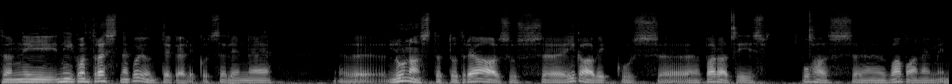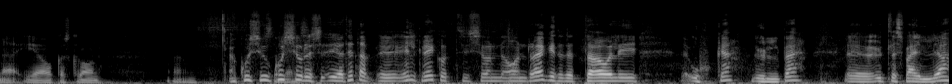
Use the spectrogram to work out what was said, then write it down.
see on nii, nii kontrastne kujund tegelikult, selline äh, lunastatud reaalsus äh, igavikus, paradiis, puhas vabanemine ja okas kroon. Kus, kusjuures, ja teda, El Grecot siis on, on räägitud, et ta oli uhke, ülbe, ütles välja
